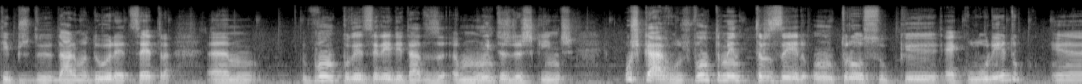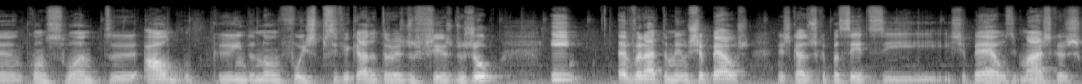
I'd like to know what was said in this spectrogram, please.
tipos de, de armadura, etc. Um, vão poder ser editadas muitas das skins. Os carros vão também trazer um troço que é colorido, eh, consoante algo que ainda não foi especificado através dos fecheiros do jogo. E haverá também os chapéus, neste caso os capacetes e, e chapéus e máscaras,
